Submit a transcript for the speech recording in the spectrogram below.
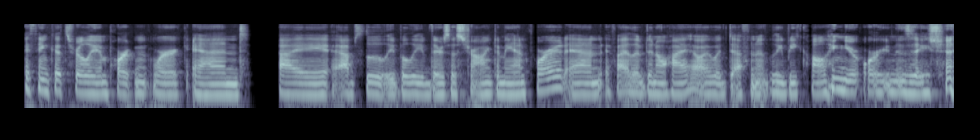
I think it's really important work. And I absolutely believe there's a strong demand for it. And if I lived in Ohio, I would definitely be calling your organization,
